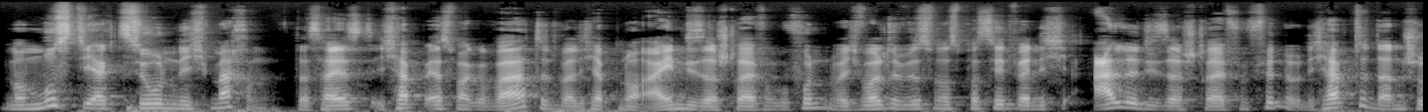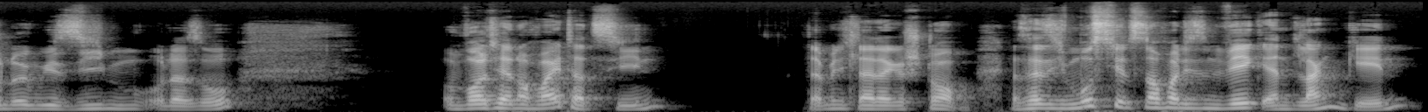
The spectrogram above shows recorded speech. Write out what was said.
Man muss die Aktion nicht machen. Das heißt, ich habe erstmal gewartet, weil ich habe nur einen dieser Streifen gefunden, weil ich wollte wissen, was passiert, wenn ich alle dieser Streifen finde. Und ich hatte dann schon irgendwie sieben oder so und wollte ja noch weiterziehen. Da bin ich leider gestorben. Das heißt, ich musste jetzt nochmal diesen Weg entlang gehen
